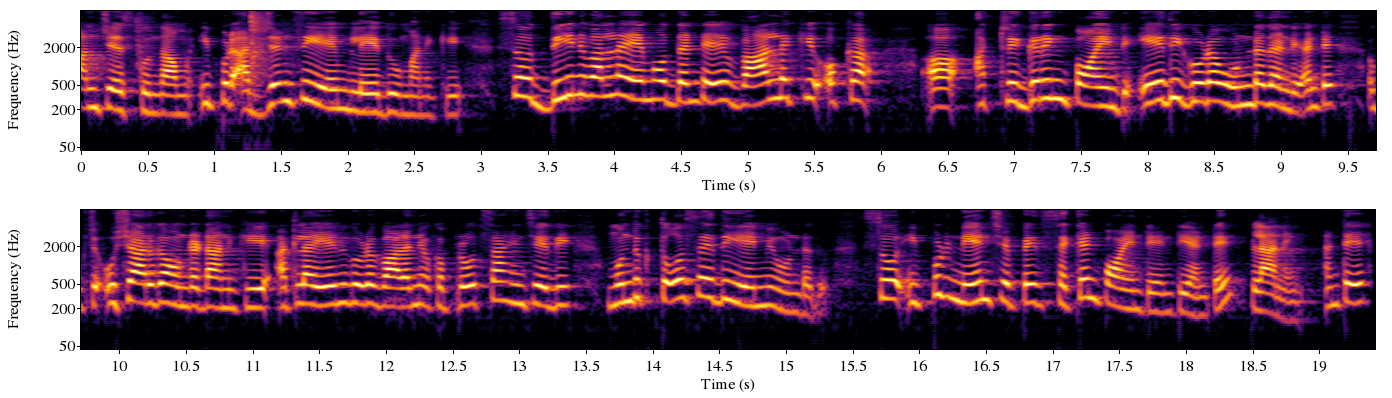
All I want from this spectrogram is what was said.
పని చేసుకుందాము. ఇప్పుడు అర్జెన్సీ ఏం లేదు మనకి. సో దీనివల్ల ఏమవుద్దంటే వాళ్ళకి ఒక ఆ, ట్రిగ్గరింగ్ పాయింట్ ఏది కూడా ఉండదండి. అంటే ఒక హుషారుగా ఉండటానికి అట్లా ఏమి కూడా వాళ్ళని ఒక ప్రోత్సహించేది ముందుకు తోసేది ఏమీ ఉండదు. సో ఇప్పుడు నేను చెప్పేది సెకండ్ పాయింట్ ఏంటి అంటే ప్లానింగ్ అంటే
